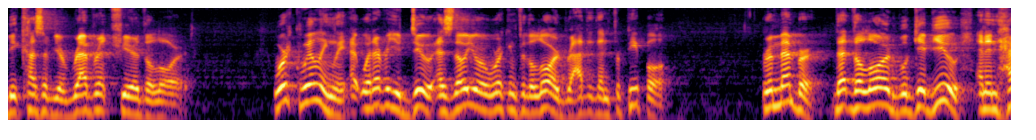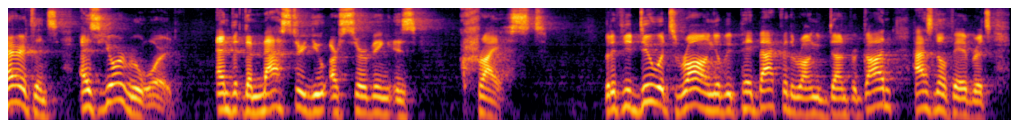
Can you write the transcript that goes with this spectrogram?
because of your reverent fear of the Lord. Work willingly at whatever you do as though you are working for the Lord rather than for people. Remember that the Lord will give you an inheritance as your reward, and that the master you are serving is Christ. But if you do what's wrong, you'll be paid back for the wrong you've done, for God has no favorites.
